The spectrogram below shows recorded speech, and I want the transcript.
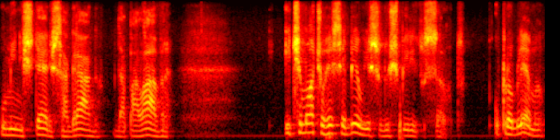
o ministério sagrado da palavra. E Timóteo recebeu isso do Espírito Santo. O problema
